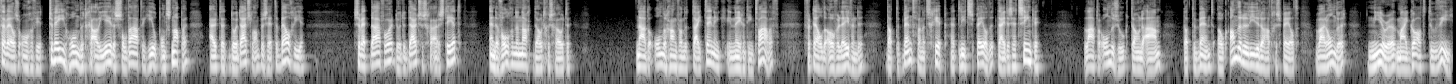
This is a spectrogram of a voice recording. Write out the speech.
terwijl ze ongeveer 200 geallieerde soldaten hielp ontsnappen uit het door Duitsland bezette België. Ze werd daarvoor door de Duitsers gearresteerd en de volgende nacht doodgeschoten. Na de ondergang van de Titanic in 1912 vertelde overlevende dat de band van het schip het lied speelde tijdens het zinken. Later onderzoek toonde aan dat de band ook andere liederen had gespeeld, waaronder Nearer My God to Thee.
